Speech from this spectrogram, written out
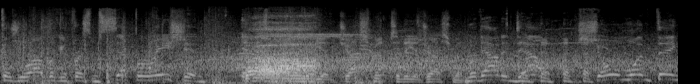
because you are looking for some separation. the adjustment to the adjustment. Without a doubt. show them one thing.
